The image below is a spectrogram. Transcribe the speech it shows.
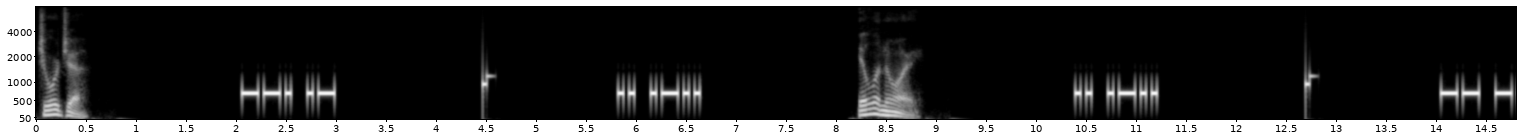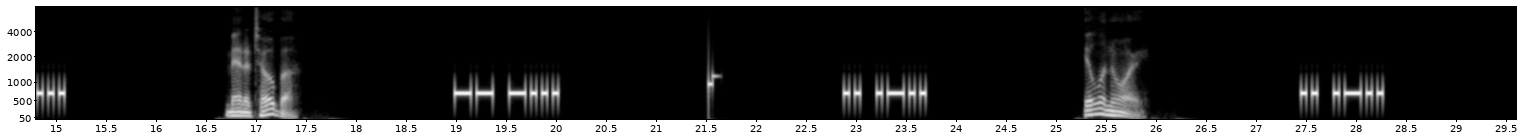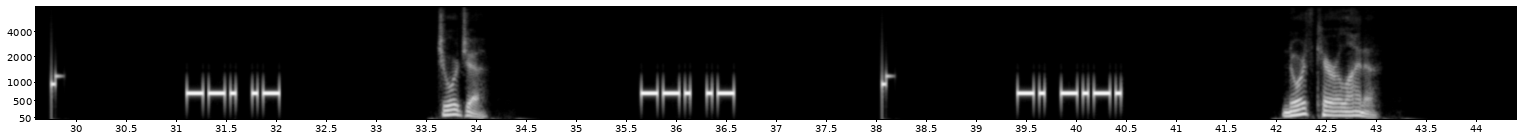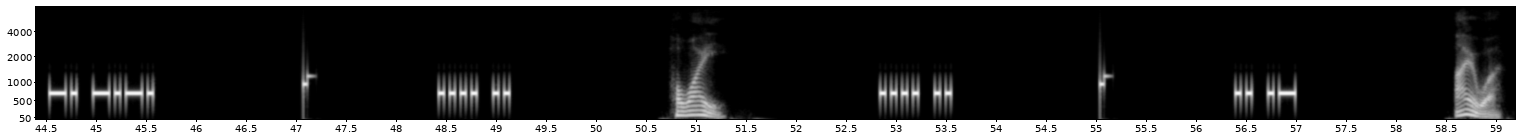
Georgia. Illinois. Manitoba. Illinois. Georgia. North Carolina. Hawaii. Iowa.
